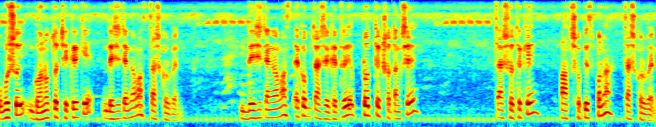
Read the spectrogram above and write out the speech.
অবশ্যই ঘনত্ব ঠিক রেখে দেশি ট্যাংরা মাছ চাষ করবেন। দেশি ট্যাংরা মাছ একক চাষের ক্ষেত্রে প্রত্যেক শতাংশে চারশো থেকে পাঁচশো পিস পোনা চাষ করবেন।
